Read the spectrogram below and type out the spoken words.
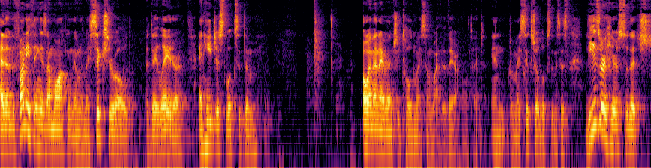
And then the funny thing is, I'm walking them with my six year old a day later, and he just looks at them Oh, and then I eventually told my son why they're there. I'll tell you. And but my six-year-old looks at them and says, "These are here so that sh-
